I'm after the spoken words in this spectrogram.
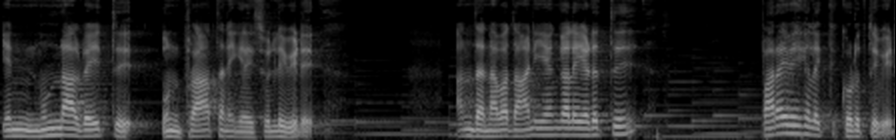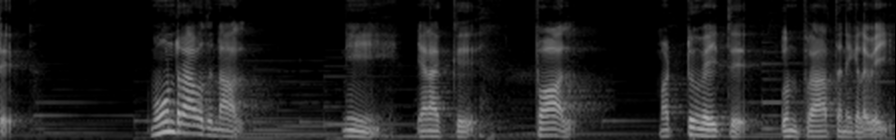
என் முன்னால் வைத்து உன் பிரார்த்தனைகளை சொல்லிவிடு. அந்த நவதானியங்களை எடுத்து பறவைகளுக்கு கொடுத்து விடு மூன்றாவது நாள் நீ எனக்கு பால் மட்டும் வைத்து உன் பிரார்த்தனைகளை வை.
